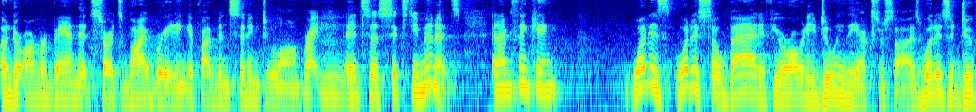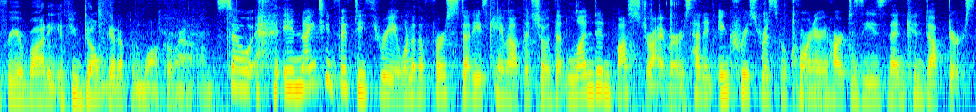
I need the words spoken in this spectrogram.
Under Armour band that starts vibrating if I've been sitting too long. Right. And it says 60 minutes. And I'm thinking, what is, what is so bad if you're already doing the exercise? What does it do for your body if you don't get up and walk around? So in 1953, one of the first studies came out that showed that London bus drivers had an increased risk of coronary heart disease than conductors.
